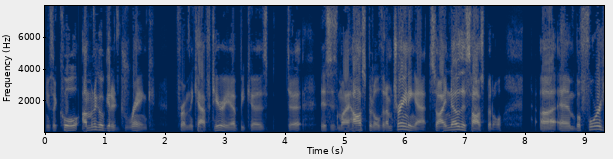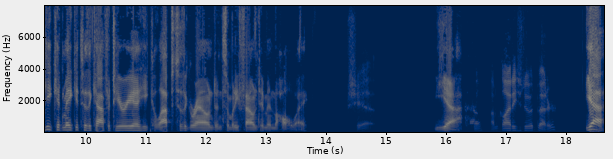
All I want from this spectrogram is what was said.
he was like cool i'm going to go get a drink from the cafeteria because this is my hospital that i'm training at so i know this hospital uh, and before he could make it to the cafeteria, he collapsed to the ground and somebody found him in the hallway. Shit. Yeah. Well, I'm glad he's doing better. Yeah.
